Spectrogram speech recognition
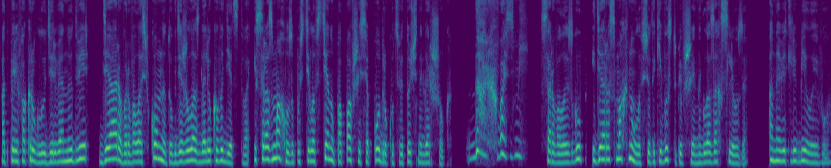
Отперев округлую деревянную дверь, Диара ворвалась в комнату, где жила с далекого детства, и с размаху запустила в стену попавшийся под руку цветочный горшок. «Дарх, возьми!» Сорвала из губ, и Диара смахнула все-таки выступившие на глазах слезы. Она ведь любила его.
